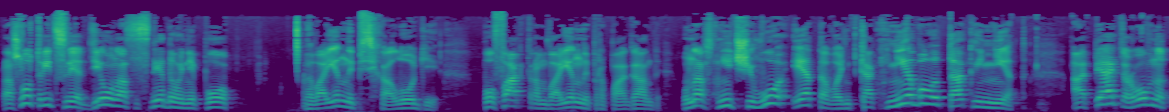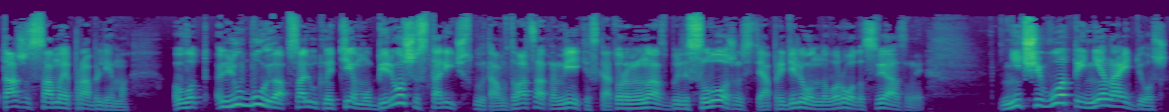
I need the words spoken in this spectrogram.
Прошло 30 лет, где у нас исследования по военной психологии, по факторам военной пропаганды? У нас ничего этого как не было, так и нет. Опять ровно та же самая проблема вот любую абсолютно тему берешь историческую, там, в 20 веке, с которыми у нас были сложности определенного рода связанные, ничего ты не найдешь.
